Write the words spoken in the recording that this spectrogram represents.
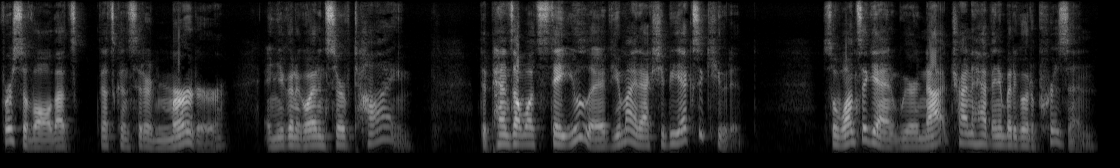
First of all, that's that's considered murder, and you're going to go ahead and serve time. Depends on what state you live, you might actually be executed. So once again, we are not trying to have anybody go to prison.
